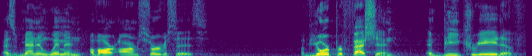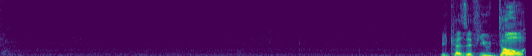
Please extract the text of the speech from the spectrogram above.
as men and women of our armed services, of your profession, and be creative. Because if you don't,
